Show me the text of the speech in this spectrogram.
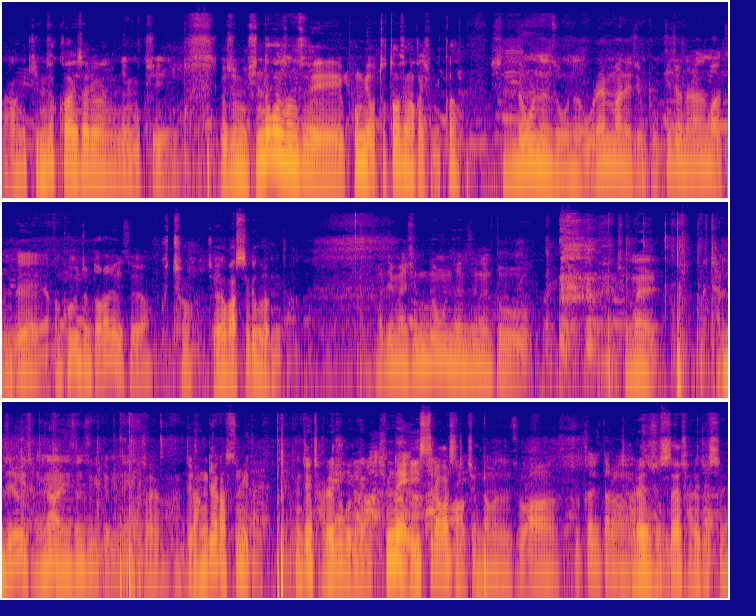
아 근데 김석화 해설위원님 혹시 요즘 신동훈 선수의 폼이 어떻다고 생각하십니까? 신동훈 선수 오늘 오랜만에 지금 복귀전을 하는 것 같은데 약간 폼이 좀 떨어져 있어요 그쵸. 제가 봤을 때도 그럽니다. 하지만 신동훈 선수는 또 정말 잠재력이 장난 아닌 선수이기 때문에 맞아요. 늘 한결 같습니다. 굉장히 잘해주고 있는 팀 내 에이스라고 할 수 아, 있죠. 김남환 선수 아 끝까지 따라가는 잘해줬어요. 잘해줬어요.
